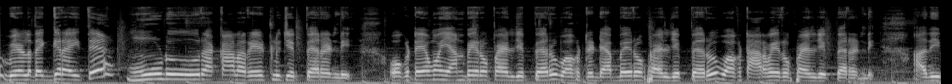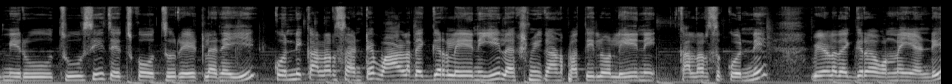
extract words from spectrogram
వీళ్ళ దగ్గర అయితే మూడు రకాల రేట్లు చెప్పారండి. ఒకటేమో ఎనభై రూపాయలు చెప్పారు ఒకటి డెబ్బై రూపాయలు చెప్పారు ఒకటి అరవై రూపాయలు చెప్పారండి. అది మీరు చూసి తెచ్చుకోవచ్చు రేట్లు అనేవి కొన్ని కలర్స్ అంటే వాళ్ళ దగ్గర లేనివి లక్ష్మీ గణపతిలో లేని కలర్స్ కొన్ని వీళ్ళ దగ్గర ఉన్నాయండి.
